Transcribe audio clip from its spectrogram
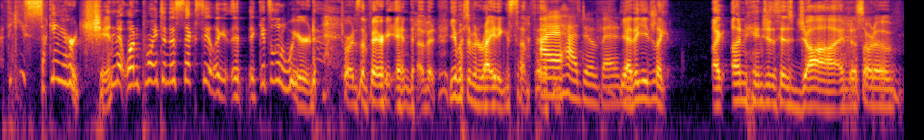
I think he's sucking her chin at one point in the sex scene. Like it, it gets a little weird towards the very end of it. You must have been writing something. I had to have been. yeah, I think he just like like unhinges his jaw and just sort of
